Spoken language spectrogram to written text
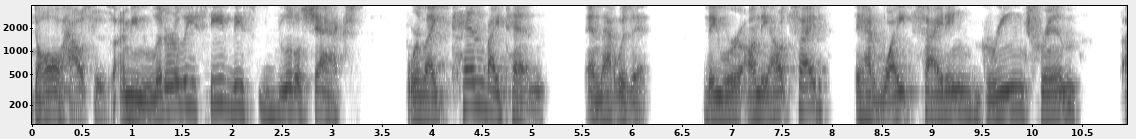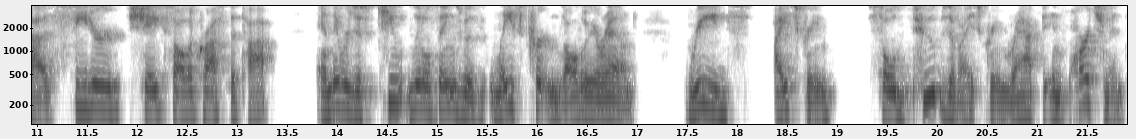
doll houses. I mean, literally, Steve, these little shacks were like 10 by 10, and that was it. They were on the outside, they had white siding, green trim, uh, cedar shakes all across the top, and they were just cute little things with lace curtains all the way around. Reed's ice cream sold tubes of ice cream wrapped in parchment,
